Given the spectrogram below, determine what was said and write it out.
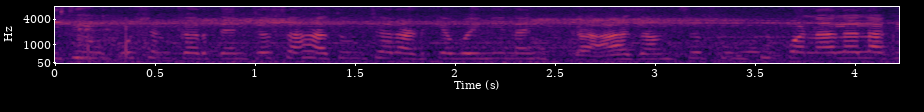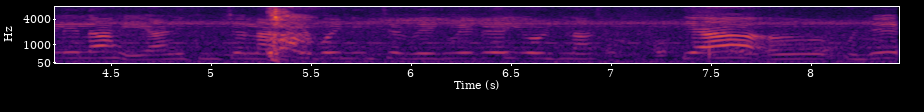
इथे उपोषणकर्त्यांच्या सहा तुमच्या लाडक्या बहिणी नाहीत का? आज आमचं कुंकूपणाला लागलेलं आहे आणि तुमच्या लाडक्या बहिणींच्या वेगवेगळ्या योजना. त्या म्हणजे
